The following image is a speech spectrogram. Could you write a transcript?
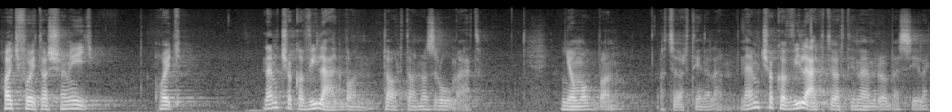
Hagy folytassam így, hogy nem csak a világban tartalmaz Rómát, nyomokban a történelem. Nem csak a világ történelemről beszélek,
